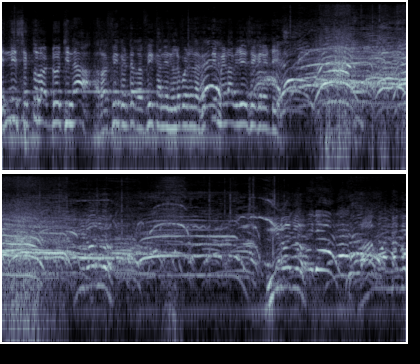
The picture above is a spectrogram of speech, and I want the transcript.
ఎన్ని శక్తులు అడ్డు వచ్చినా రఫీక్ అంటే రఫీక్ అని నిలబడిన వ్యక్తి మేడా విజయశేఖర రెడ్డి. ఈరోజు ఈరోజు బాబు అన్నకు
